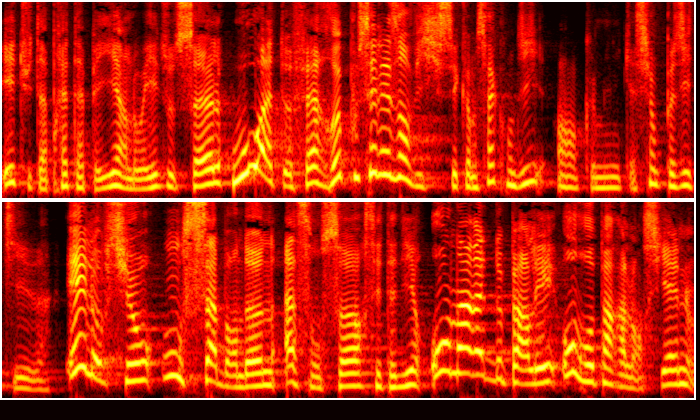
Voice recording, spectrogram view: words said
et tu t'apprêtes à payer un loyer toute seule ou à te faire repousser les envies. C'est comme ça qu'on dit en communication positive. Et l'option, on s'abandonne à son sort, c'est-à-dire on arrête de parler, on repart à l'ancienne,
